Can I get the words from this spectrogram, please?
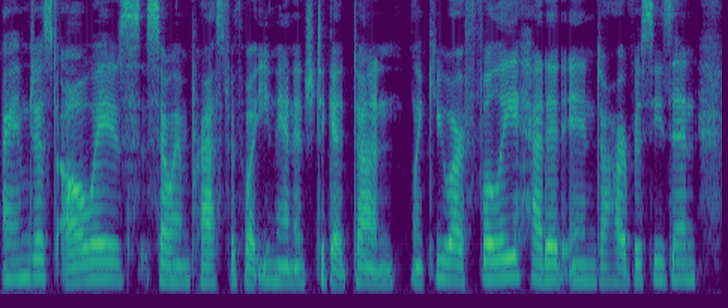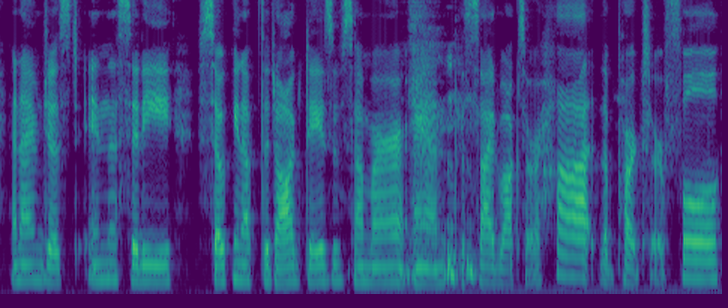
I am just always so impressed with what you manage to get done. Like, you are fully headed into harvest season, and I'm just in the city soaking up the dog days of summer, and the sidewalks are hot, the parks are full,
